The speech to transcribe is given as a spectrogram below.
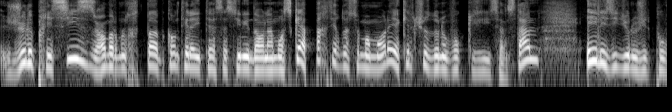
je le précise, Omar ibn Khattab, quand il a été assassiné dans la mosquée, à partir de ce moment-là, il y a quelque chose de nouveau qui s'installe, et les idéologies de pouvoir,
